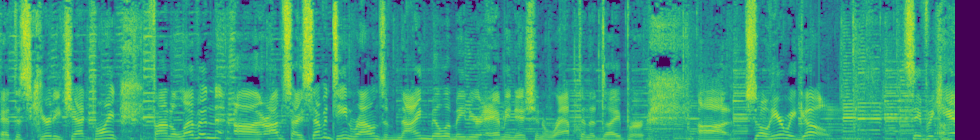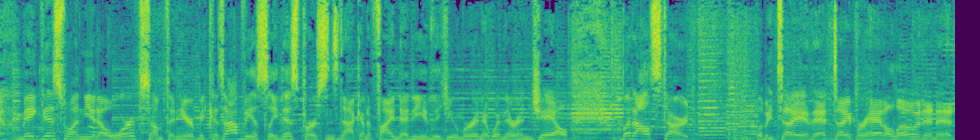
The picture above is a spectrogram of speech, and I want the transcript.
at the security checkpoint. Found eleven, uh, I'm sorry, seventeen rounds of nine millimeter ammunition wrapped in a diaper. Uh, so here we go. See if we can't make this one, you know, worth something here because obviously this person's not going to find any of the humor in it when they're in jail. But I'll start. Let me tell you, that diaper had a load in it.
